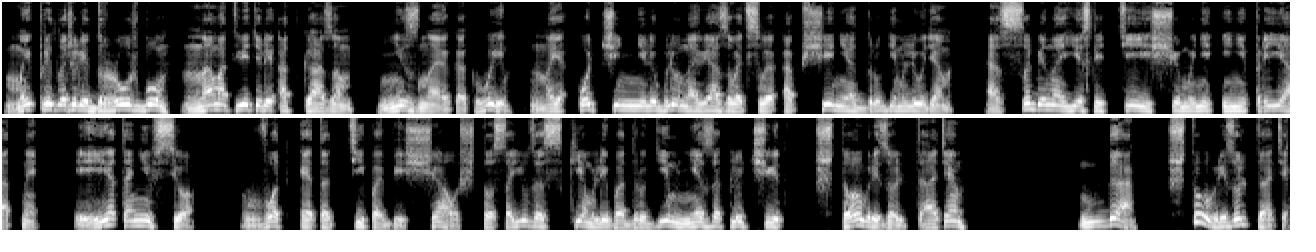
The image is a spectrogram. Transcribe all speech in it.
Мы предложили дружбу, нам ответили отказом. Не знаю, как вы, но я очень не люблю навязывать свое общение другим людям. Особенно, если те еще мне и неприятны. И это не все. Вот этот тип обещал, что союза с кем-либо другим не заключит. Что в результате? Да, что в результате?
